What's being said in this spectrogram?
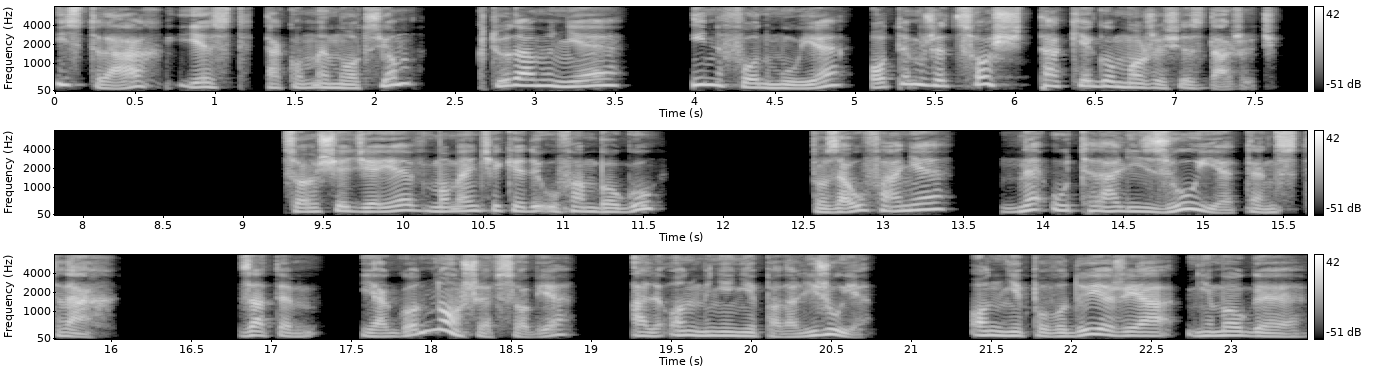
I strach jest taką emocją, która mnie informuje o tym, że coś takiego może się zdarzyć. Co się dzieje w momencie, kiedy ufam Bogu? To zaufanie neutralizuje ten strach. Zatem ja go noszę w sobie, ale on mnie nie paraliżuje. On nie powoduje, że ja nie mogę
